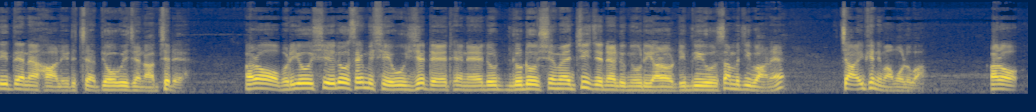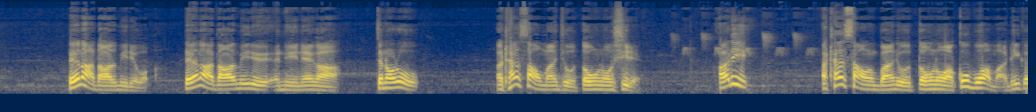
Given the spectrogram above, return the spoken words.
တည်တဲ့တဲ့ဟာလေးတစ်ချက်ပြောပေးချင်တာဖြစ်တယ်အဲ့တော့ဗီဒီယိုရှည်လို့စိတ်မရှည်ဘူးရစ်တယ်ထင်တယ်လူလူတို့ရှင်းမဲကြည့်ကျင်တဲ့လူမျိုးတွေကတော့ဒီဗီဒီယိုစက်မကြည့်ပါနဲ့ကြာကြီးဖြစ်နေမှာမို့လို့ပါအဲ့တော့တင်းလာသားသမီးတွေပေါ့တင်းလာသားသမီးတွေအနေနဲ့ကကျွန်တော်တို့အထက်ဆောင်ပန်းကြို၃လုံးရှိတယ်အဲ့ဒီ အထက်ဆောင်ပန်းကြို၃လုံးကကိုယ့်ဘဝမှာအဓိက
